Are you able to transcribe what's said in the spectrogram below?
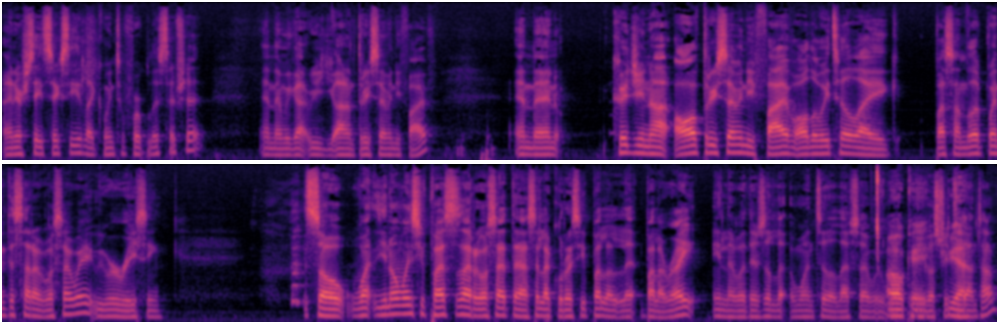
Interstate 60, like going to Fort Bliss type shit, and then we got we got on 375, and then could you not all 375 all the way till like pasando el puente Zaragoza way we were racing. So what you know once you pass Zaragoza te hace la curva así para la, le- pa la right and there's a le- one to the left side when, Okay, when you go straight yeah. to downtown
